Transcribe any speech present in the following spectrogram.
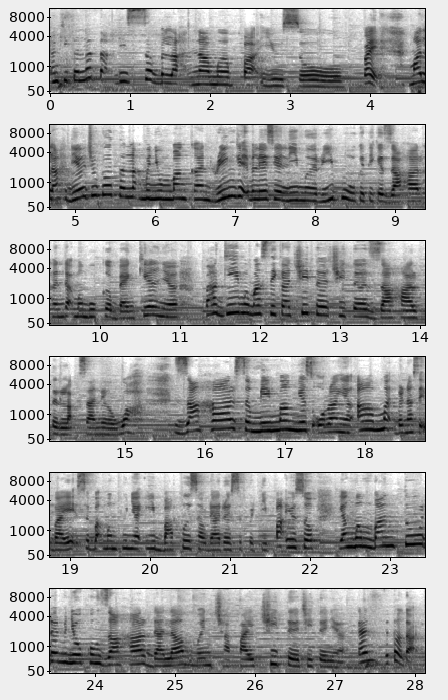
dan kita letak di sebelah nama Pak Yusof. Baik, malah dia juga telah menyumbangkan ringgit Malaysia RM5,000 ketika Zahar hendak membuka bengkelnya bagi memastikan cita-cita Zahar terlaksana. Wah, Zahar sememangnya seorang yang amat bernasib baik sebab mempunyai bapa saudara seperti Pak Yusof yang membantu dan menyokong Zahar dalam mencapai cita-citanya. Kan? Betul tak?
